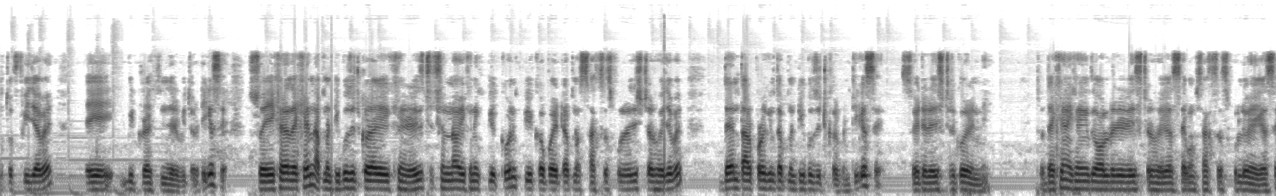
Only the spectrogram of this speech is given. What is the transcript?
মতো ফি যাবে। এই বিটকয়েন এক্সচেঞ্জের ভিতরে, ঠিক আছে? সো এখানে দেখেন আপনার ডিপোজিট করা এখানে রেজিস্ট্রেশন নাও, এখানে ক্লিক করবেন ক্লিক করার পর এটা আপনার সাকসেসফুল রেজিস্টার হয়ে যাবে। দেন তারপরে কিন্তু আপনি ডিপোজিট করবেন, ঠিক আছে? সো এটা রেজিস্টার করে নিই তো দেখেন এখানে কিন্তু অলরেডি রেজিস্টার হয়ে গেছে এবং সাকসেসফুলি হয়ে গেছে।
